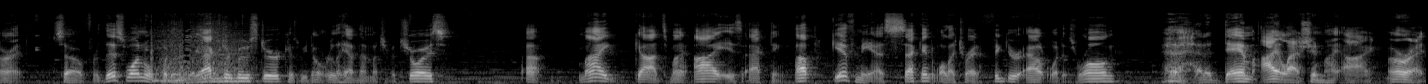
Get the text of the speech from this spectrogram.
All right, so for this one, we'll put in a reactor booster because we don't really have that much of a choice. Ah, my gods, my eye is acting up. Give me a second while I try to figure out what is wrong. Had a damn eyelash in my eye. All right.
